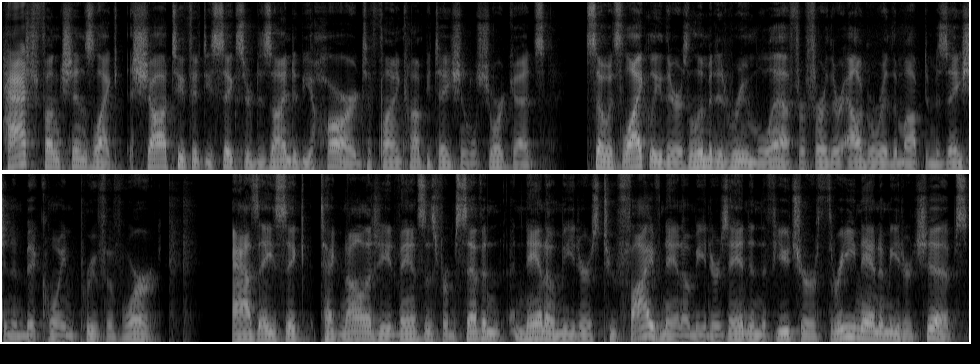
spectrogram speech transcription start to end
Hash functions like SHA-256 are designed to be hard to find computational shortcuts, so it's likely there is limited room left for further algorithm optimization in Bitcoin proof of work. As ASIC technology advances from 7 nanometers to 5 nanometers and in the future 3 nanometer chips,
